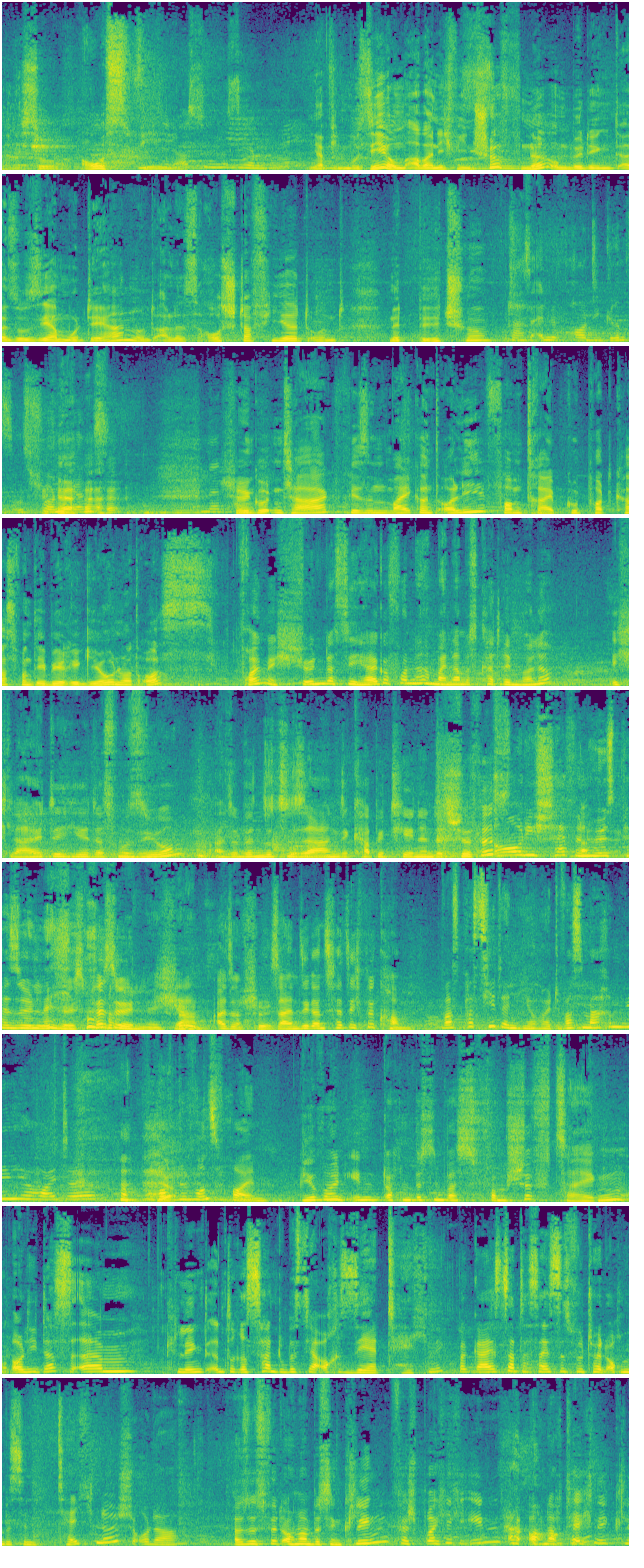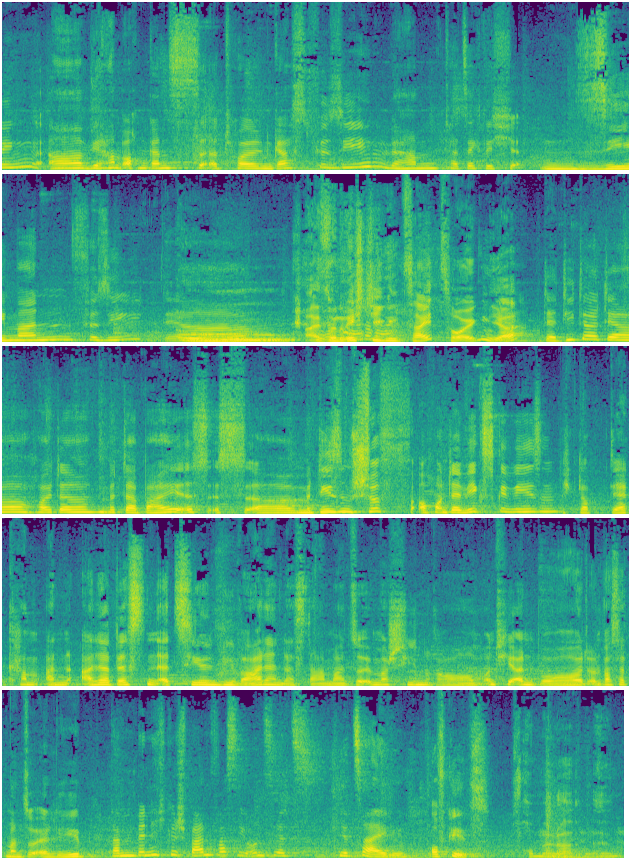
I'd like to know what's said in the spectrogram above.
gar nicht so aus wie, Sieht aus dem Museum. ja, wie ein Museum, aber nicht wie ein Schiff, ne? Unbedingt. Also sehr modern und alles ausstaffiert und mit Bildschirm. Da ist eine Frau, die grinst uns schon ganz Schönen guten Tag. Wir sind Mike und Olli vom Treibgut-Podcast von DB Regio Nordost. Freue mich. Schön, dass Sie hergefunden haben. Mein Name ist Katrin Möller. Ich leite hier das Museum, also bin sozusagen die Kapitänin des Schiffes. Oh, die Chefin höchstpersönlich. Höchstpersönlich, ja. Also schön. seien Sie ganz herzlich willkommen. Was passiert denn hier heute? Was machen wir hier heute? Worauf dürfen wir uns freuen? Wir wollen Ihnen doch ein bisschen was vom Schiff zeigen. Olli, das ähm, klingt interessant. Du bist ja auch sehr technikbegeistert. Das heißt, es wird heute auch ein bisschen technisch, oder? Also es wird auch noch ein bisschen klingen, verspreche ich Ihnen, auch nach Technik klingen. Äh, Wir haben auch einen ganz äh, tollen Gast für Sie. Wir haben tatsächlich einen Seemann für Sie, der Also einen richtigen Zeitzeugen, ja? Der Dieter, der heute mit dabei ist, ist äh, mit diesem Schiff auch unterwegs gewesen. Ich glaube, der kann am allerbesten erzählen, wie war denn das damals so im Maschinenraum und hier an Bord und was hat man so erlebt. Dann bin ich gespannt, was Sie uns jetzt hier zeigen. Auf geht's. Frau Möller, ähm,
